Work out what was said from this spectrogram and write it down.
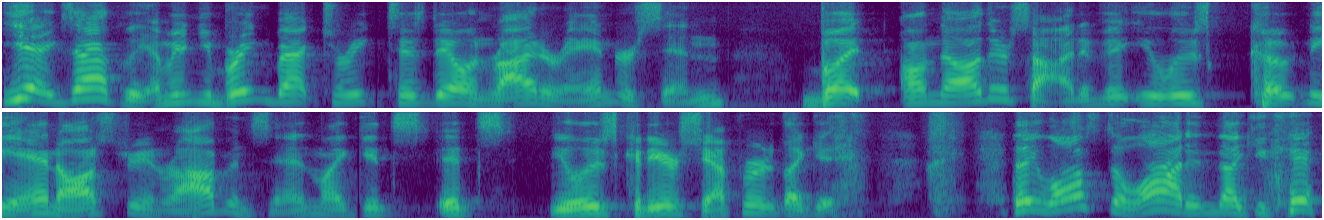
Yeah, exactly. I mean, you bring back Tariq Tisdale and Ryder Anderson, but on the other side of it, you lose Coatney and Austrian Robinson. Like it's it's you lose Qaadir Sheppard. Like it, they lost a lot, and like you can't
